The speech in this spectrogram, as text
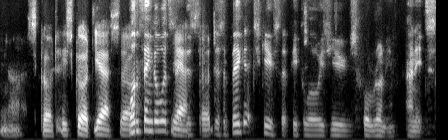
you know, it's good. It's good. Yeah. So One thing I would say, yeah, there's, so- there's a big excuse that people always use for running, and it's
